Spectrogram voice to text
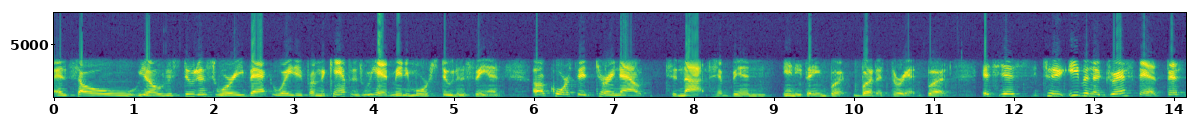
and so, you know, the students were evacuated from the campus. We had many more students then. Uh, of course, it turned out to not have been anything but but a threat. But It's just to even address that, there's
